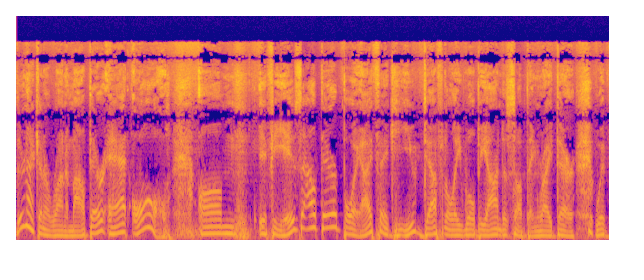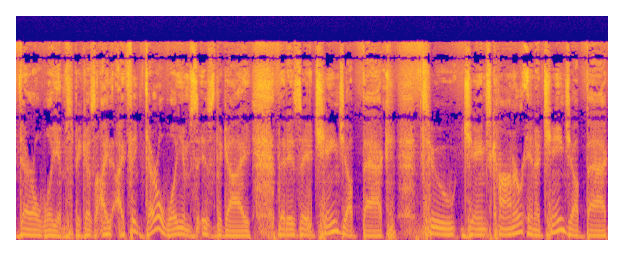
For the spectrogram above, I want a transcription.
They're not going to run him out there at all. Um, if he is out there, boy, I think you definitely will be onto something right there with Darrel Williams because I, I think Darrel Williams is the guy that is a changeup back to James Conner and a changeup back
